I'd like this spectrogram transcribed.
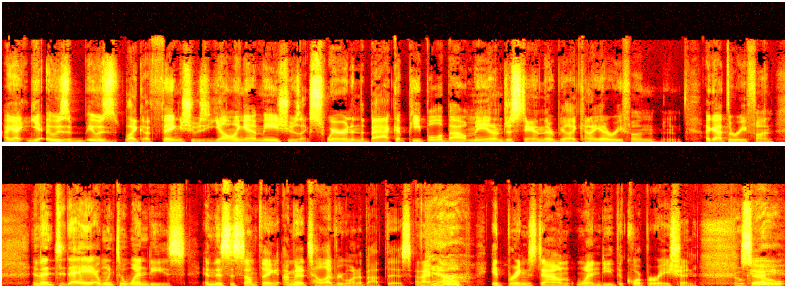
I got yeah, it was it was like a thing. She was yelling at me. She was like swearing in the back at people about me, and I'm just standing there, be like, "Can I get a refund?" And I got the refund. And then today I went to Wendy's, and this is something I'm going to tell everyone about this, and I Yeah. hope it brings down Wendy the corporation. Okay. So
